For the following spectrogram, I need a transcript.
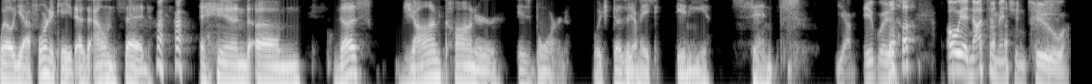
Well, yeah, fornicate, as Alan said. and um, thus, John Connor is born, which doesn't Yes. make any sense. Yeah, it was. oh yeah, not to mention too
